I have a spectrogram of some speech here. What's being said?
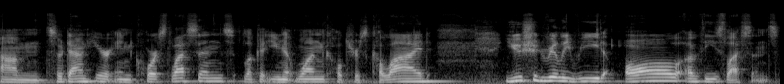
Um, so down here in course lessons, look at Unit 1, Cultures Collide. You should really read all of these lessons.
